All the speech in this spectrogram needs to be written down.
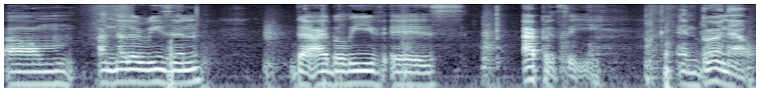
Um, another reason that I believe is apathy and burnout.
